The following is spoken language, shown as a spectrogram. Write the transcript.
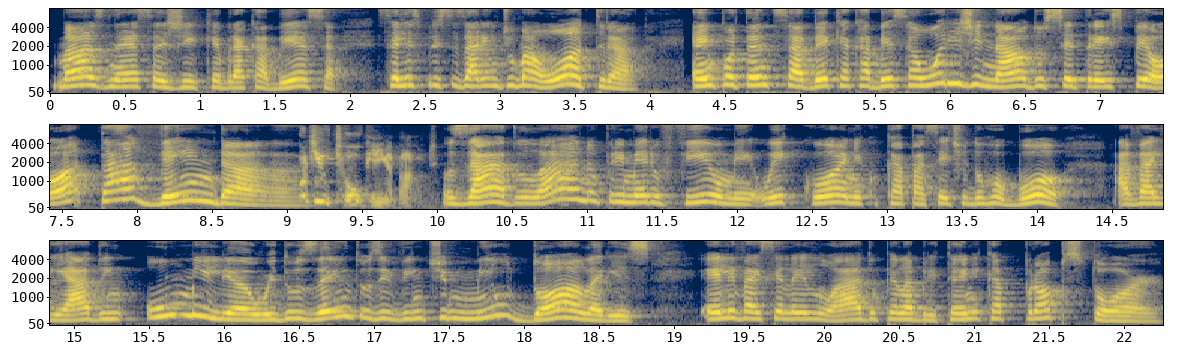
Mas nessas de quebrar-cabeça, se eles precisarem de uma outra, é importante saber que a cabeça original do C3PO tá à venda. What are you talking about? Usado lá no primeiro filme, o icônico capacete do robô avaliado em 1 milhão e 220 mil dólares, ele vai ser leiloado pela britânica Prop Store.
